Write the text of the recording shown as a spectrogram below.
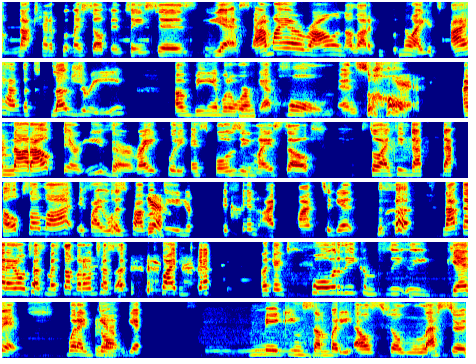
I'm not trying to put myself in places. Yes. Am I around a lot of people? No, I get I have the luxury of being able to work mm-hmm. at home. And so Yes. I'm not out there either, right? Putting exposing myself. So I think that that helps a lot. If I was probably Yeah. in your position, I want to get not that I don't trust myself, I don't trust others. So I get like I totally completely get it. What I don't get making somebody else feel lesser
